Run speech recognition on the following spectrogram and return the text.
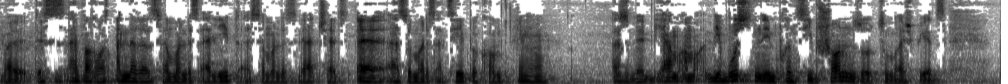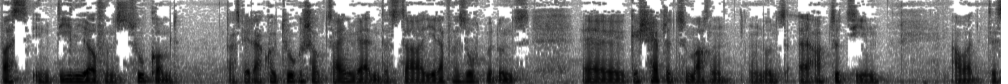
Weil das ist einfach was anderes, wenn man das erlebt, als wenn man das wertschätzt, äh, als wenn man das erzählt bekommt. Genau. also wir, wir, haben, wir wussten im Prinzip schon, so zum Beispiel jetzt, was in Delhi auf uns zukommt. Dass wir da kulturgeschockt sein werden, dass da jeder versucht, mit uns äh, Geschäfte zu machen und uns äh, abzuziehen. Aber das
